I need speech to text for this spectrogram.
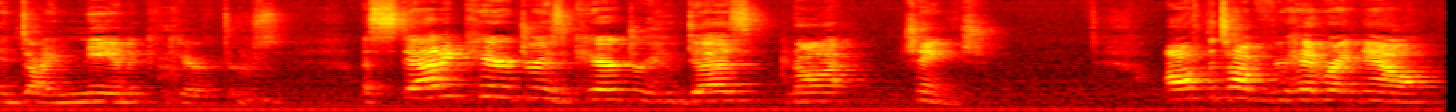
and dynamic characters. A static character is a character who does not change. Off the top of your head right now,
